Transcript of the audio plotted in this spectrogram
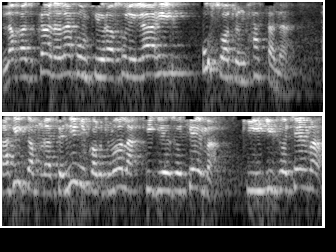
laqad kana lakum fi rasulillahi uswatun hasana hakika mnacho nyinyi kwa mtume wala kigezo chema kiigizo chema.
